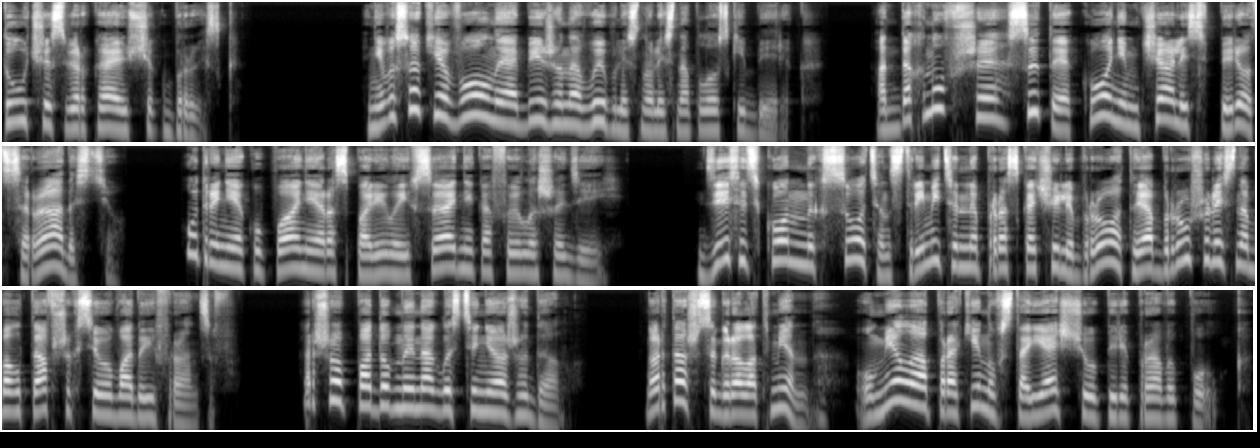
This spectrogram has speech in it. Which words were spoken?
тучи сверкающих брызг. Невысокие волны обиженно выплеснулись на плоский берег. Отдохнувшие, сытые кони мчались вперед с радостью. Утреннее купание распалило и всадников, и лошадей. Десять конных сотен стремительно проскочили брод и обрушились на болтавшихся у воды францев. Аршоп подобной наглости не ожидал. Гарташ сыграл отменно, умело опрокинув стоящую у переправы полк.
